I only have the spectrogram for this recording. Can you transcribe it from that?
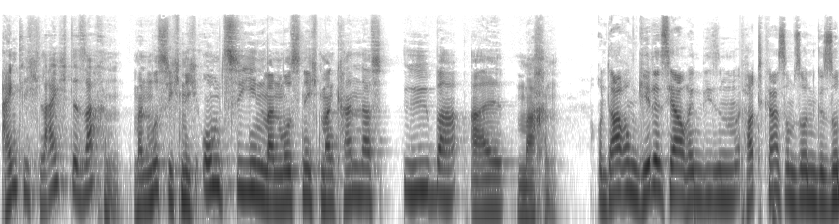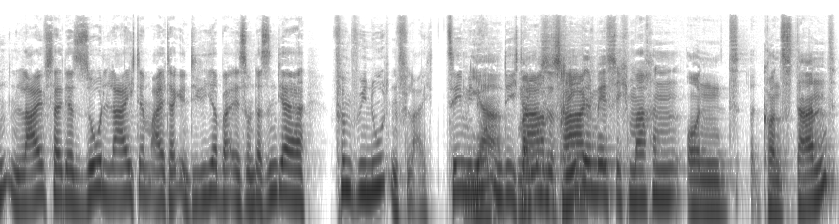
eigentlich leichte Sachen. Man muss sich nicht umziehen, man muss nicht, man kann das überall machen. Und darum geht es ja auch in diesem Podcast um so einen gesunden Lifestyle, der so leicht im Alltag integrierbar ist. Und das sind ja fünf Minuten vielleicht, zehn Minuten, Ja, die ich man da muss am es Tag regelmäßig machen und konstant.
